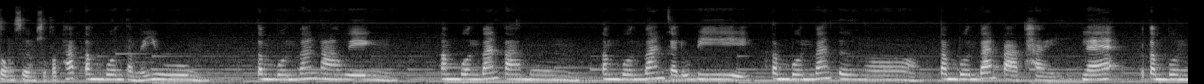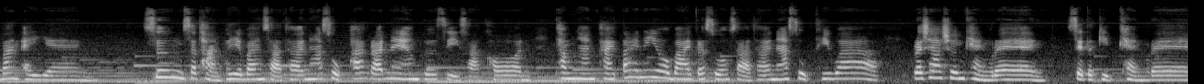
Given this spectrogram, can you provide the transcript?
ส่งเสริมสุขภาพตำบลตะมะยูงตำบลบ้านลาเวงตำบลบ้านตามุง ตำบลบ้านกะลุบี ตำบลบ้านเตงอ ตำบลบ้านป่าไผ่ และตำบลบ้านไอแยง ซึ่งสถานพยาบาลสาธารณสุขภาครัฐในอำเภอศรีสาครทำงานภายใต้นโยบายกระทรวงสาธารณสุขที่ว่า ประชาชนแข็งแรง เศรษฐกิจแข็งแรง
